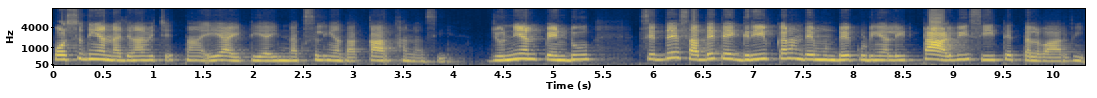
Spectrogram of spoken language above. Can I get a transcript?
ਪੁਲਿਸ ਦੀਆਂ ਨਜ਼ਰਾਂ ਵਿੱਚ ਤਾਂ ਇਹ ਆਈਟੀਆਈ ਨਕਸਲੀਆਂ ਦਾ ਕਾਰਖਾਨਾ ਸੀ। ਯੂਨੀਅਨ ਪਿੰਡੂ ਸਿੱਧੇ ਸਾਦੇ ਤੇ ਗਰੀਬ ਘਰਾਂ ਦੇ ਮੁੰਡੇ ਕੁੜੀਆਂ ਲਈ ਢਾਲ ਵੀ ਸੀ ਤੇ ਤਲਵਾਰ ਵੀ।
